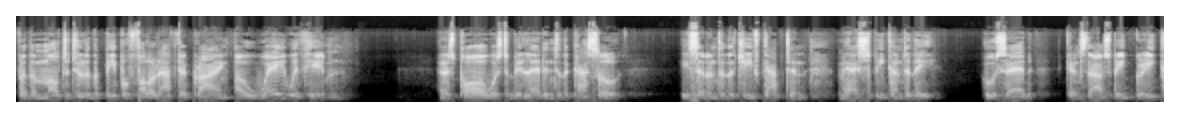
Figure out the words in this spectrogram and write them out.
for the multitude of the people followed after, crying, Away with him! And as Paul was to be led into the castle, he said unto the chief captain, May I speak unto thee? Who said, Canst thou speak Greek?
